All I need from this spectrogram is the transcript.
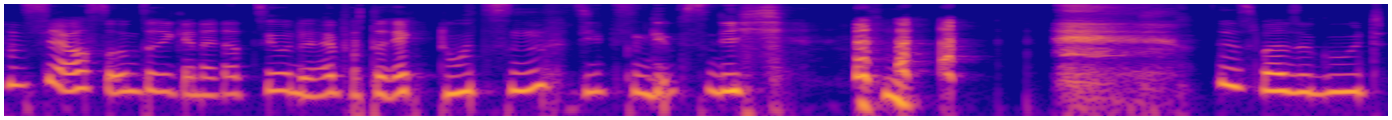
das ist ja auch so unsere Generation, ne? einfach direkt duzen. Siezen gibt's nicht. das war so gut,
